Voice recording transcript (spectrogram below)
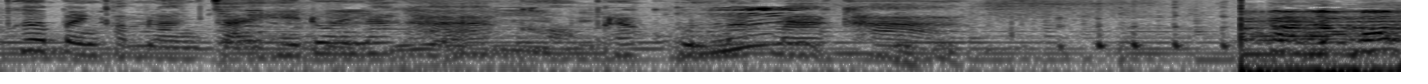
เพื่อเป็นกำลังใจให้ด้วยนะคะ ขอบพระคุณมาก ๆ ค่ะ การยอมากแฟนกับ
